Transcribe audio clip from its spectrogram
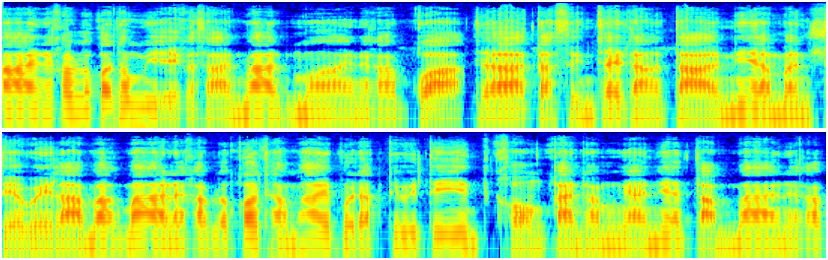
มายนะครับแล้วก็ต้องมีเอกสารมากมายนะครับกว่าจะตัดสินใจต่างๆเนี่ยมันเสียเวลามากๆนะครับแล้วก็ทำให้ productivity ของการทำงานเนี่ยต่ำมากนะครับ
